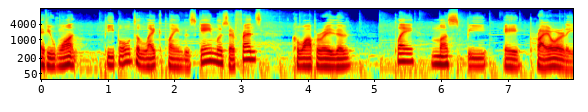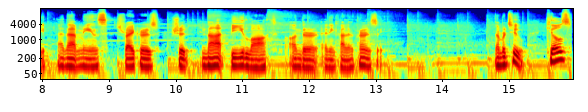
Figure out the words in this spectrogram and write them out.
If you want people to like playing this game with their friends, cooperative play must be a priority, and that means strikers should not be locked under any kind of currency. Number two, kills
